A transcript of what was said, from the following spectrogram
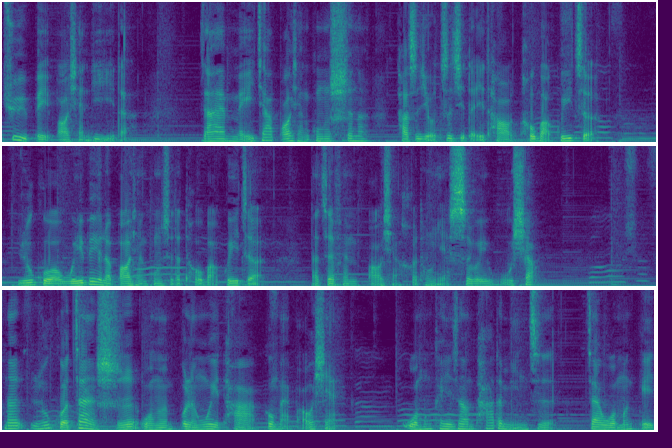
具备保险利益的。然而，每一家保险公司呢，它是有自己的一套投保规则。如果违背了保险公司的投保规则，那这份保险合同也视为无效。那如果暂时我们不能为他购买保险，我们可以让他的名字在我们给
